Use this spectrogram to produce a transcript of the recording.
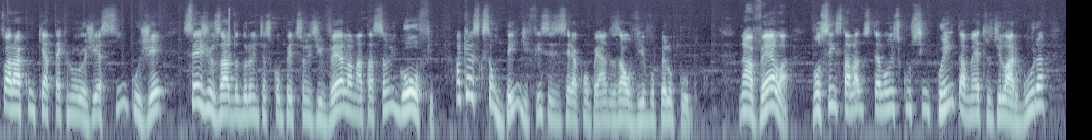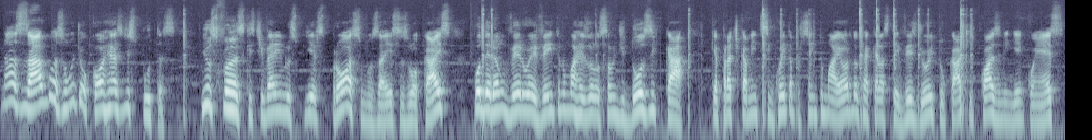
fará com que a tecnologia 5G seja usada durante as competições de vela, natação e golfe, aquelas que são bem difíceis de serem acompanhadas ao vivo pelo público. Na vela, vão ser instalados telões com 50 metros de largura nas águas onde ocorrem as disputas. E os fãs que estiverem nos piers próximos a esses locais poderão ver o evento numa resolução de 12K, que é praticamente 50% maior do que aquelas TVs de 8K que quase ninguém conhece,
